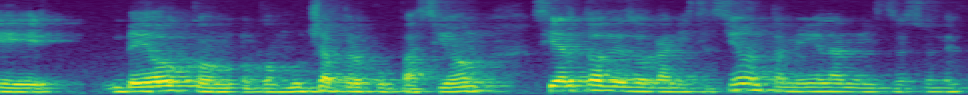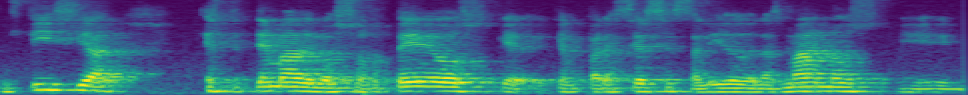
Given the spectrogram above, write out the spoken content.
Eh, veo con, mucha preocupación cierta desorganización también en la Administración de Justicia, este tema de los sorteos que, al parecer se ha salido de las manos. Eh,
